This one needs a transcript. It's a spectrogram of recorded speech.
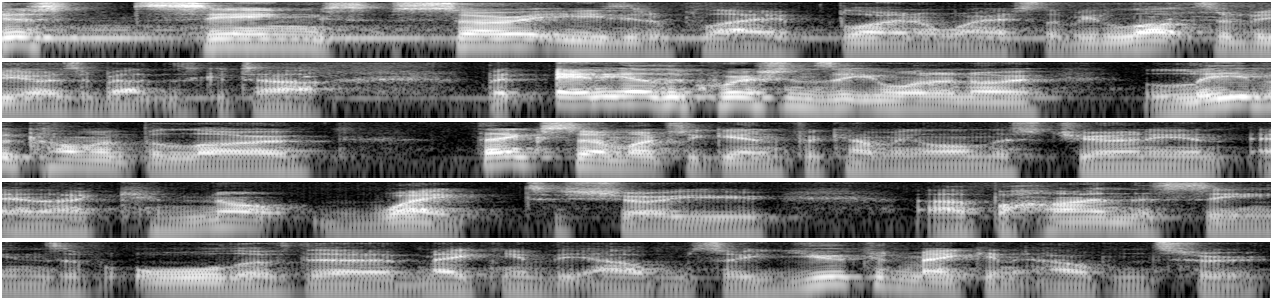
Just sings so easy to play, blown away. So there'll be lots of videos about this guitar. But any other questions that you want to know, leave a comment below. Thanks so much again for coming along this journey, and, and I cannot wait to show you uh, behind the scenes of all of the making of the album so you can make an album too.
